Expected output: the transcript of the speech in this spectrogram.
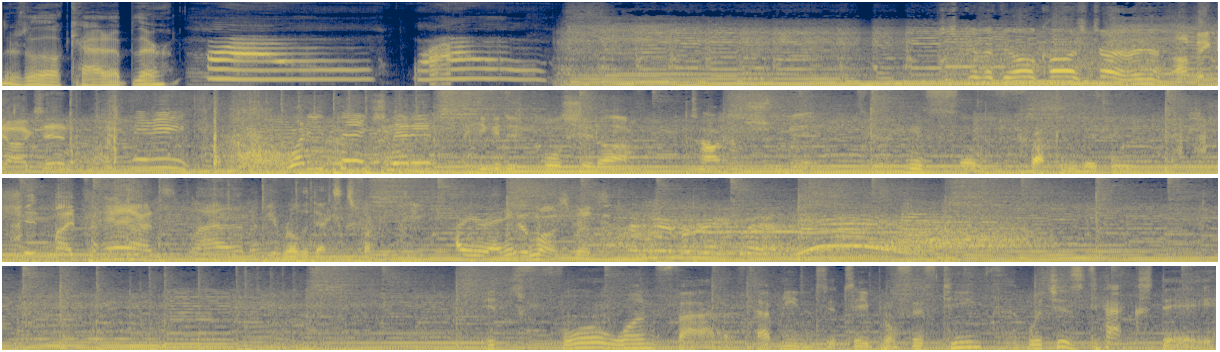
There's a little cat up there. Just give it the old college try right now. Oh, big dog's in. Smitty! What do you think, Smitty? He could just pull shit off. Talking Schmidt. He's so fucking bitchy. Shit my pants, lad. Your Rolodex is fucking deep. Are you ready? Come on, Smith. 415. That means it's April 15th, which is tax day.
